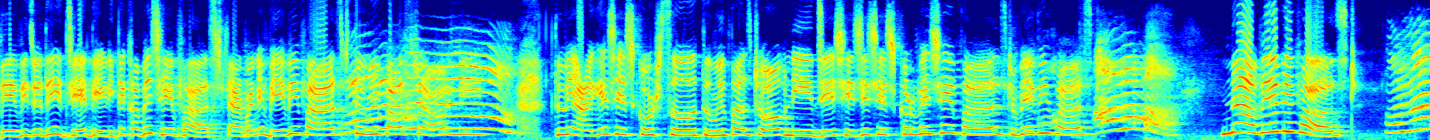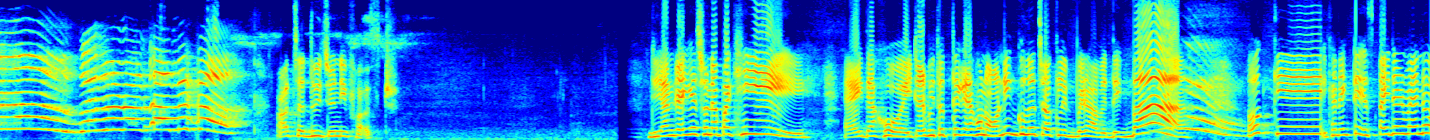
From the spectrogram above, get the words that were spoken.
বেবি যদি যে দেরিতে খাবে সে ফার্স্ট তার মানে বেবি ফার্স্ট তুমি ফার্স্ট হওনি। তুমি আগে শেষ করছ, তুমি ফার্স্ট হওনি, যে শেষে শেষ করবে সে ফার্স্ট বেবি ফার্স্ট না, বেবি ফার্স্ট আচ্ছা দুইজনই ফার্স্ট রিয়ান রেখে সোনা পাখি, এই দেখো, এইটার ভিতর থেকে এখন অনেকগুলো চকলেট বের হবে, দেখবা? ওকে এখানে একটা স্পাইডার ম্যানও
